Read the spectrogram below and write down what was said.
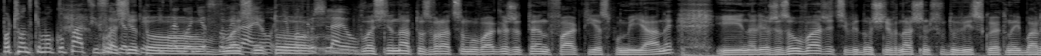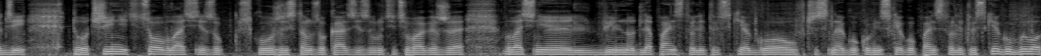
początkiem okupacji Właśnie sowieckiej to, i tego nie wspominają, to, nie podkreślają. Właśnie na to zwracam uwagę, że ten fakt jest pomijany i należy zauważyć, widocznie w naszym środowisku jak najbardziej to czynić, co właśnie skorzystam z okazji zwrócić uwagę, że właśnie Wilno dla państwa litewskiego, ówczesnego kowińskiego państwa litewskiego było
